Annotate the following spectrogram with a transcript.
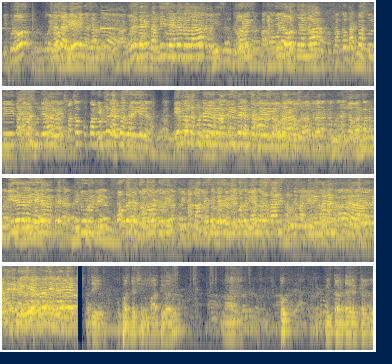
ఇప్పుడు పోయినసారి పోయినసారి ప్రతి సెంటర్ లోడింగ్ ప్రతి లోడ్ కూడా తక్కువ వస్తుంది తక్కువ వస్తుంది తక్కువ వస్తుంది దేని వల్ల సిలిండర్ రాంది, ఈసారి ఎందుకు వచ్చింది? మీరేదైనా చేయాలనుకుంటే కరెక్ట్ చూడుండ్రి డౌట్ వస్తే దొరకబట్టుర్రి అట్లా అభ్యర్థం లేదు మీకోసం మేము కూడా సాధిస్తాం మీరు ఇంకా నన్ను కదా. అలాగే చేసినా కూడా లెక్కలకే అది ఉపాధ్యక్షులు మారుతి గారు నా తో మిగతా డైరెక్టర్లు.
